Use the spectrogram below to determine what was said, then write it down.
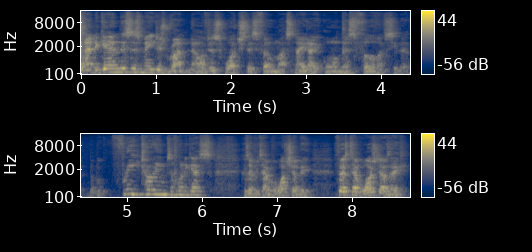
And again, this is me just ranting now. I've just watched this film last night. I own this film. I've seen it about three times, I'm going to guess. Because every time I watch it, first time I watched it, I was like,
